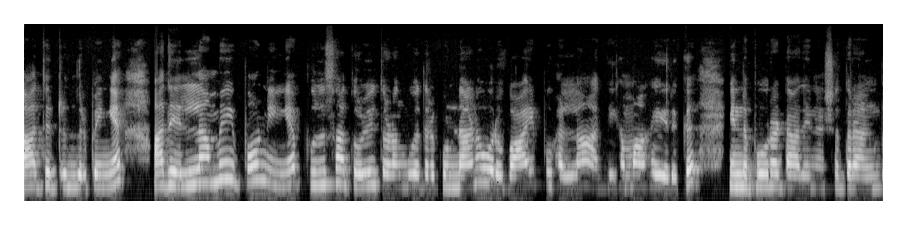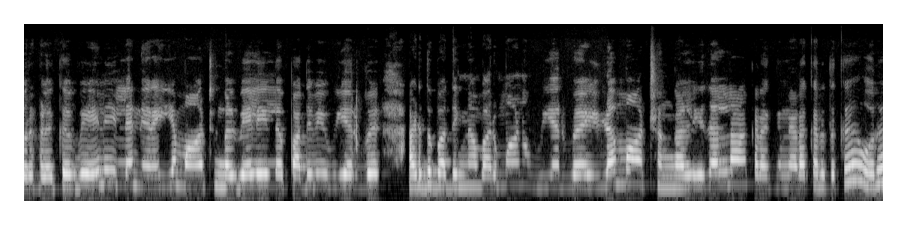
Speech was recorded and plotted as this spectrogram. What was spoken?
காத்துட்டு இருந்திருப்பீங்க. அது எல்லாமே இப்போ நீங்க புதுசா தொழில் தொடங்குவதற்கு உண்டான ஒரு வாய்ப்புகள்லாம் அதிகமாக இருக்கு. இந்த பூரட்டாதி நட்சத்திர அன்பர்களுக்கு வேலையில நிறைய மாற்றங்கள் வேலையில பதவி உயர்வு அடுத்து பாத்தீங்கன்னா வருமான உயர்வு இடமாற்றங்கள் இதெல்லாம் கிடக்கு நடக்கிறதுக்கு ஒரு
